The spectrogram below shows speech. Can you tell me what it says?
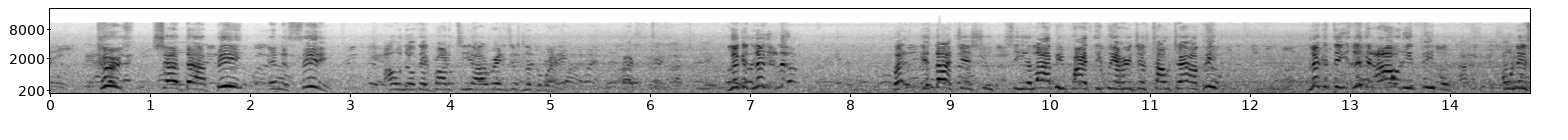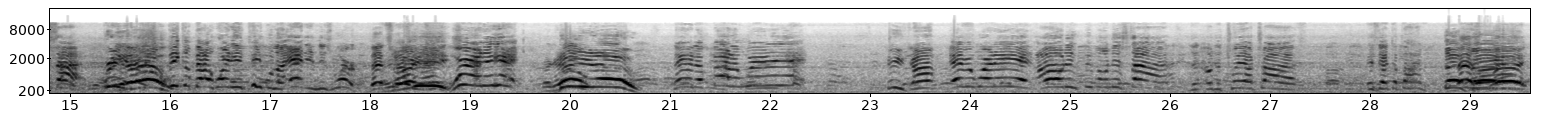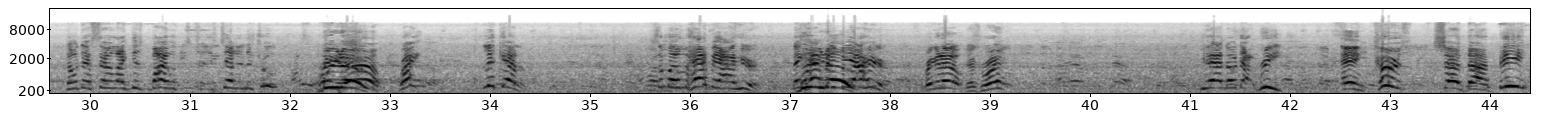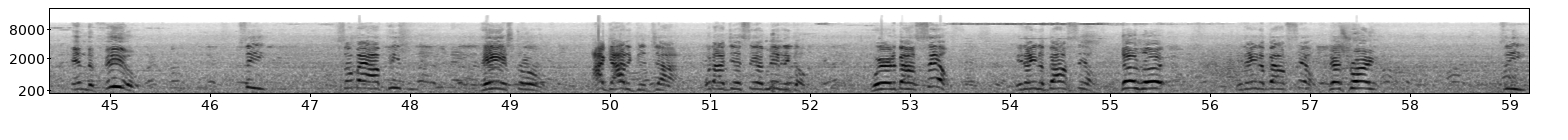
Cursed shall thou be in the city. I don't know if they brought it to you already. Just look around. Look at look at, look. But it's not just you. See, a lot of people probably think we out here just talking to our people. Look at the look at all these people on this side. Bring it out. Think about where these people are at in this world. That's right. Where are they at? Bring it out. They're in the bottom. Where are they at? Peace out. Everywhere they at, all these people on this side the, of the 12 tribes is at the bottom. That's right. Don't that sound like this Bible is telling the truth? Bring it out. Right? Look at them. Some of them happy out here. They Bring happy to be out. out here. Bring it out. That's right. You had no doubt. Read. And cursed shall thou be in the field. See, some of our people, headstrong. I got a good job. What I just said a minute ago. Worried about self. It ain't about self. That's right. It ain't about self. That's right. See,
